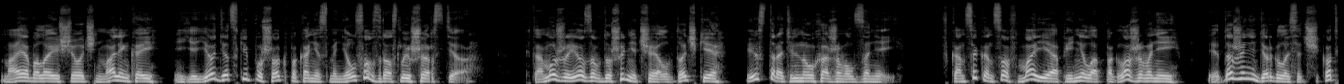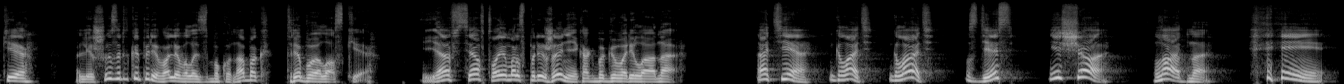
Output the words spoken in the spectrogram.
Майя была еще очень маленькой, её детский пушок пока не сменился взрослой шерстью. К тому же Йозеф души не чаял в дочке и старательно ухаживал за ней. В конце концов, Майя опьянела от поглаживаний и даже не дергалась от щекотки, лишь изредка переваливалась с боку на бок, требуя ласки. «Я вся в твоем распоряжении», как бы говорила она. «А те, гладь, гладь! Здесь? Ещё! Ладно! Хе-хе!»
